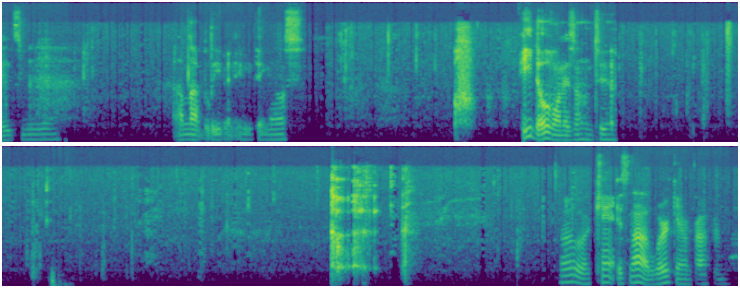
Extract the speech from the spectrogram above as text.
It's me. I'm not believing anything else. He dove on his own too. Oh, I can't. It's not working properly.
